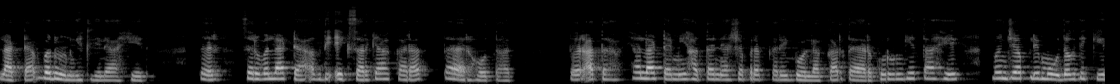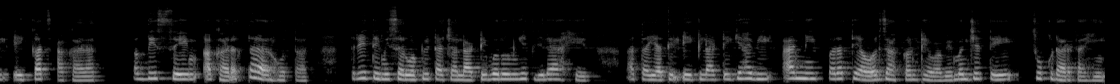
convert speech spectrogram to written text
लाट्या बनवून घेतलेल्या आहेत. तर सर्व लाट्या अगदी एकसारख्या आकारात तयार होतात. तर आता ह्या लाट्या मी हाताने अशा प्रकारे गोलाकार तयार करून घेत आहे. म्हणजे आपले मोदक देखील एकाच आकारात अगदी सेम आकारात तयार होतात. तरी ते मी सर्व पिठाच्या लाटी बनवून घेतलेल्या आहेत. आता यातील एक लाटी घ्यावी आणि परत यावर झाकण ठेवावे. म्हणजे ते सुकणार नाही.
